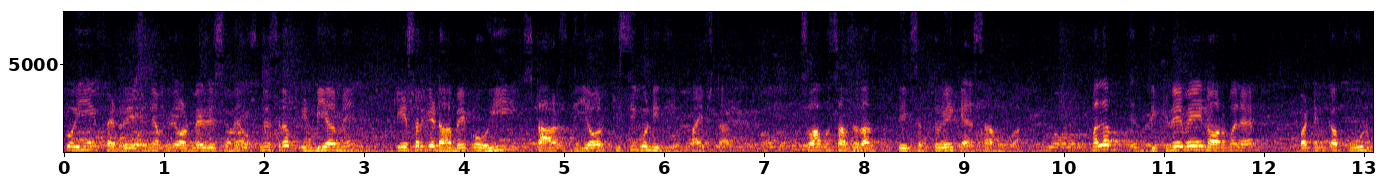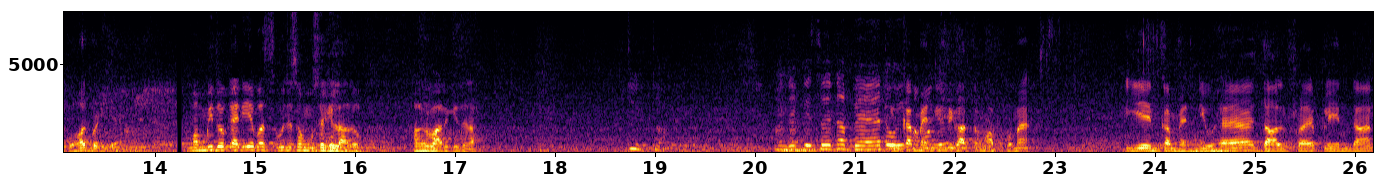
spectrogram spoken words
कोई फेडरेशन या ऑर्गेनाइजेशन है उसने सिर्फ़ इंडिया में केसर के ढाबे को ही स्टार्स दिए और किसी को नहीं दिए फाइव स्टार सो आप उस हिसाब से देख सकते हो ये कैसा हुआ। मतलब दिखने में नॉर्मल है बट इनका फ़ूड बहुत बढ़िया है। मम्मी तो कह रही है बस मुझे समोसे खिला दो हर बार की तरह। ठीक ठाक। इनका मेन्यू दिखाता हूँ आपको मैं। ये इनका मेन्यू है दाल फ्राई प्लेन दान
